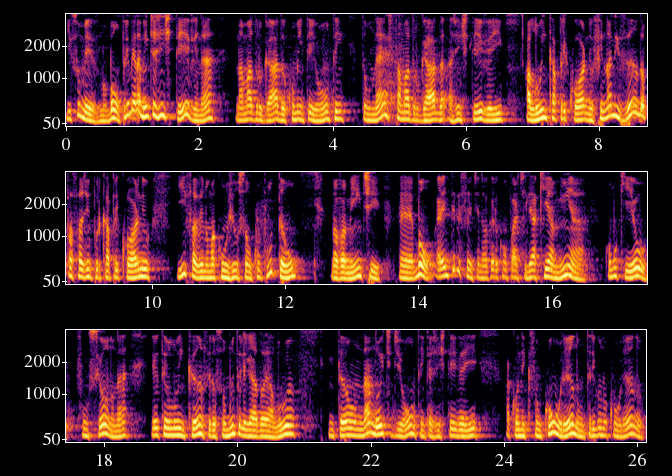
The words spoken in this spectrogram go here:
Isso mesmo. Bom, primeiramente a gente teve, né, na madrugada, eu comentei ontem, então nesta madrugada a gente teve aí a Lua em Capricórnio, finalizando a passagem por Capricórnio e fazendo uma conjunção com Plutão. Novamente, é, bom, é interessante, né? Eu quero compartilhar aqui a minha, como que eu funciono, né? Eu tenho Lua em Câncer, eu sou muito ligado à Lua. Então, na noite de ontem, que a gente teve aí a conexão com Urano, um trígono com Urano,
